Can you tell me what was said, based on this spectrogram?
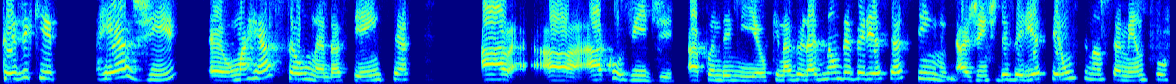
teve que reagir, é, uma reação né, da ciência à, à, à Covid, à pandemia, o que na verdade não deveria ser assim. A gente deveria ter um financiamento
